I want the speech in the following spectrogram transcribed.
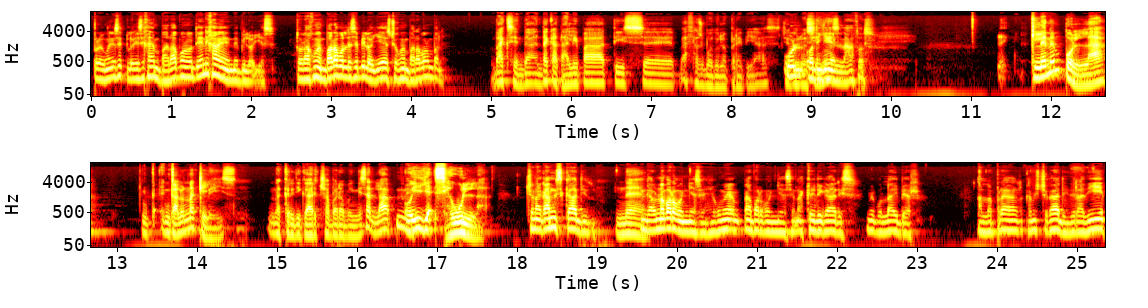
Προηγούμενες εκλογές είχαμε παράπονο ότι δεν είχαμε επιλογές. Τώρα έχουμε πάρα πολλές επιλογές και έχουμε παράπονο πάλι. Εντάξει, είναι τα- είναι τα κατάλοιπα της, ε, δεν θα σου πω δουλοπρέπειας. και Ουλ- Ότι δουλοσύνης. γίνεται λάθος. Κλαίμε πολλά. Είναι καλό να κλαίεις, να κριτικάρεις και να παραπονιέσαι, αλλά Ναι. όχι για- σε ούλα. Και να κάνεις κάτι. Ναι. Είναι καλό να παραπονιέσαι. Εγώ είμαι να παραπονιέσαι, να κριτικάρεις. Είμαι πολλά υπέρ. Αλλά πρέπει να κάνεις και κάτι. Δηλαδή,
